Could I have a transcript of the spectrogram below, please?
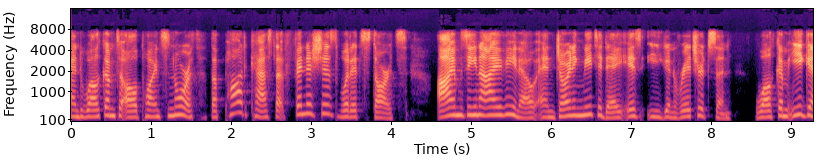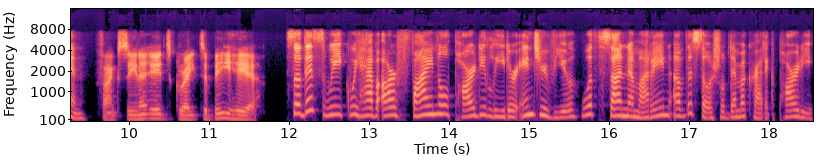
And welcome to All Points North, the podcast that finishes what it starts. I'm Zena Iovino, and joining me today is Egan Richardson. Welcome, Egan. Thanks, Zena. It's great to be here. So, this week we have our final party leader interview with Sanna Marin of the Social Democratic Party.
